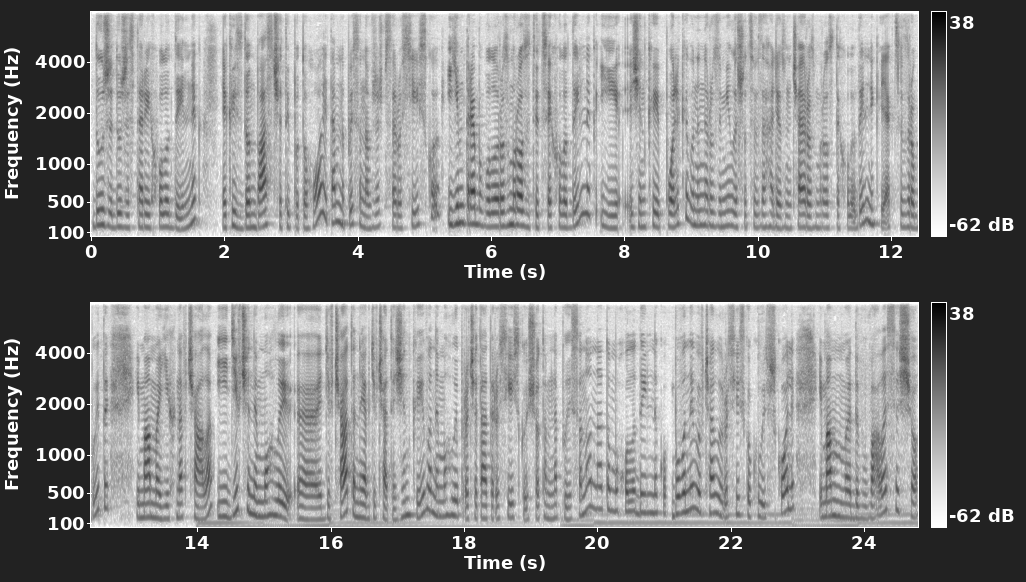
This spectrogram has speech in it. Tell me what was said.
дуже дуже старий холодильник, якийсь Донбас чи типу того, і там написано вже все російською. І їм треба було розморозити цей холодильник. І жінки-польки вони не розуміли, що це взагалі означає розморозити холодильник і як це зробити. І мама їх навчала. І дівчини могли, е, дівчата, ну як дівчата, жінки, вони могли прочитати російською, що там написано на тому холодильнику, бо вони вивчали російську колись в школі. І мама дивувалася, що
